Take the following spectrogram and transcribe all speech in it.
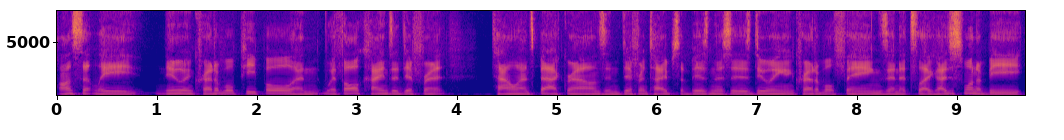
constantly new incredible people and with all kinds of different talents backgrounds and different types of businesses doing incredible things. And it's like i just want to be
